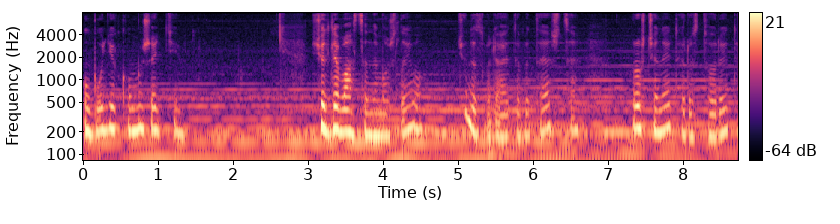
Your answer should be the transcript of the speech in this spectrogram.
у будь-якому житті. Що для вас це неможливо, чи дозволяєте ви теж це розчинити, розтворити.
